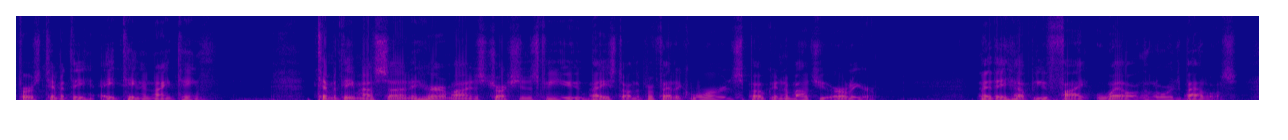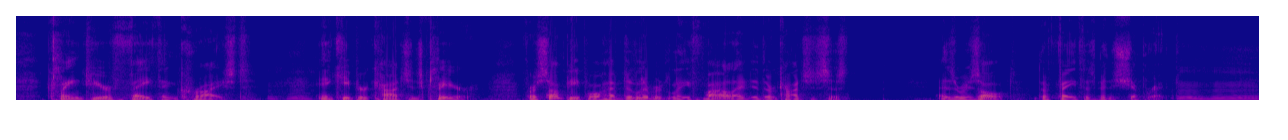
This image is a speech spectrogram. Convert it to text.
First Timothy eighteen and nineteen. Timothy, my son, here are my instructions for you based on the prophetic words spoken about you earlier. May they help you fight well in the Lord's battles. Cling to your faith in Christ and keep your conscience clear. For some people have deliberately violated their consciences. As a result, their faith has been shipwrecked. Mm-hmm.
